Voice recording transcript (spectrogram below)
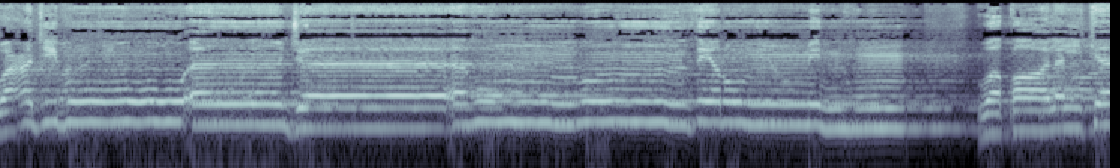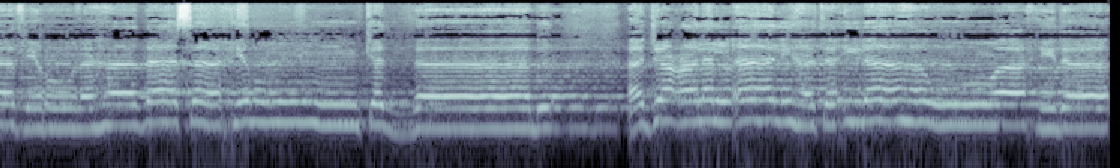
وعجبوا أن جاءهم منذر منهم وقال الكافرون هذا ساحر كذاب أجعل الآلهة إلها واحدا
